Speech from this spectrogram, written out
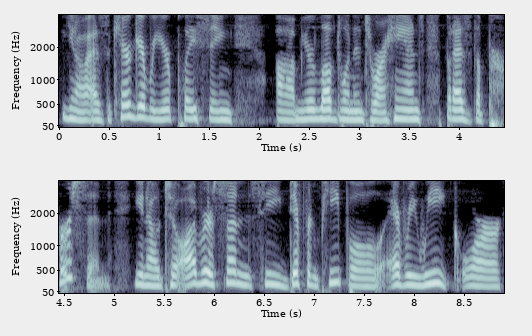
you know, as a caregiver, you're placing um, your loved one into our hands, but as the person, you know, to all of a sudden see different people every week or,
